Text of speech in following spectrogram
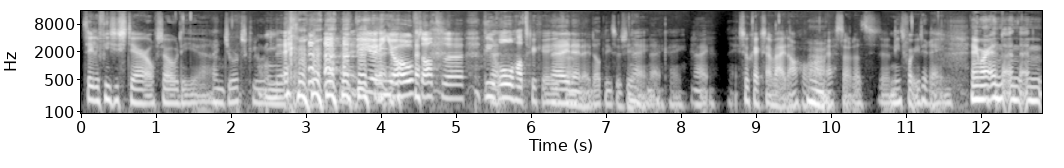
televisiester of zo die, eh, En George Clooney. Nee. die je in je hoofd had, eh, die Nee. rol had gegeven. Nee, nee, nee, dat niet zozeer. Nee, Nee, oké. nee. Nee, zo gek zijn wij dan gewoon, Ja. Esther. Dat is eh, niet voor iedereen. Nee, maar en, en, en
